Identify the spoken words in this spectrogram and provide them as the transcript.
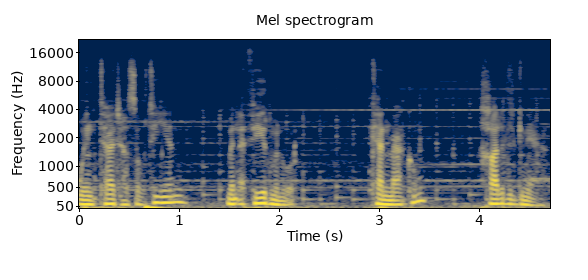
وإنتاجها صوتيا من أثير منور. كان معكم خالد القنيعة.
